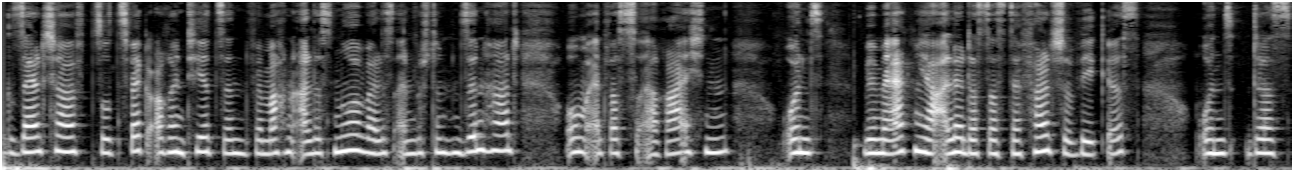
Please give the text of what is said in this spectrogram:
Gesellschaft so zweckorientiert sind. Wir machen alles nur, weil es einen bestimmten Sinn hat, um etwas zu erreichen. Und wir merken ja alle, dass das der falsche Weg ist und dass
